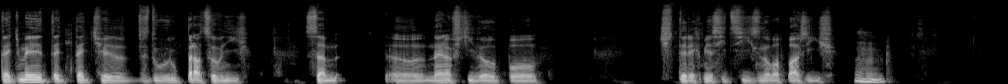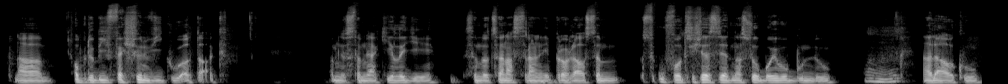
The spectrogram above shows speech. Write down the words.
Teď mi, teď, teď z důvodu pracovních jsem uh, nenavštívil po čtyřech měsících znova Paříž Mhm. na období Fashion Weeku a tak. A měl jsem tam nějaký lidi, jsem docela nasraný, prohrál jsem z UFO 361 souboj o bundu Mhm. na dálku,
